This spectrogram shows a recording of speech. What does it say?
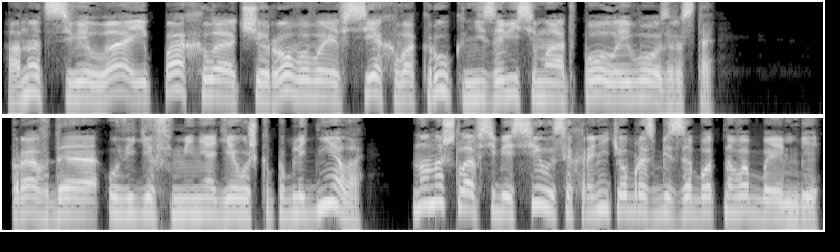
Она цвела и пахла, очаровывая всех вокруг, независимо от пола и возраста. Правда, увидев меня, девушка побледнела — но нашла в себе силы сохранить образ беззаботного Бэмби.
